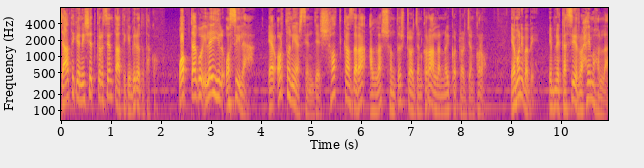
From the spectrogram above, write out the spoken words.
যা থেকে নিষেধ করেছেন তা থেকে বিরত থাকো। অপ্তাগু ইলাইহিল ওসিলা এর অর্থ নিয়ে আসছেন যে, সৎ কাজ দ্বারা আল্লাহর সন্তুষ্ট অর্জন করো আল্লাহ নৈকট্য অর্জন করো। এমনইভাবে ইবনে কাসির রাহিমহল্লা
